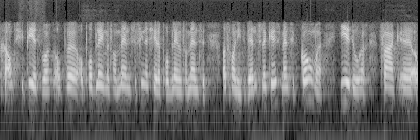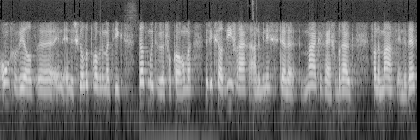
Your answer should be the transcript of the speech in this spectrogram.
geanticipeerd wordt op, uh, op problemen van mensen, financiële problemen van mensen. Wat gewoon niet wenselijk is. Mensen komen hierdoor vaak ongewild in, in de schuldenproblematiek. Dat moeten we voorkomen. Dus ik zal die vraag aan de minister stellen. Maken zij gebruik van de maas in de wet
